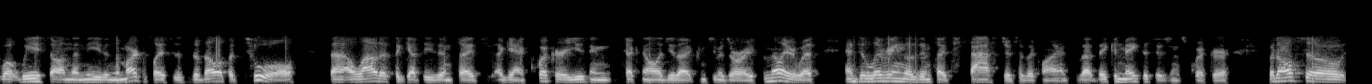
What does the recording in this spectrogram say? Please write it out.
what we saw in the need in the marketplace is develop a tool that allowed us to get these insights again quicker using technology that consumers are already familiar with and delivering those insights faster to the client so that they can make decisions quicker, but also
